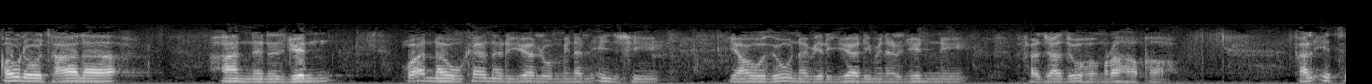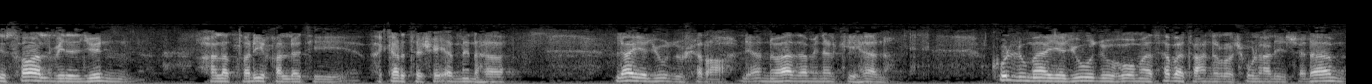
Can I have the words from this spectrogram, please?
قوله تعالى عن الجن وأنه كان رجال من الإنس يعوذون برجال من الجن فزادوهم رهقا. فالاتصال بالجن على الطريقة التي ذكرت شيئا منها لا يجوز شرعا لأن هذا من الكهانة. كل ما يجوز هو ما ثبت عن الرسول عليه السلام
